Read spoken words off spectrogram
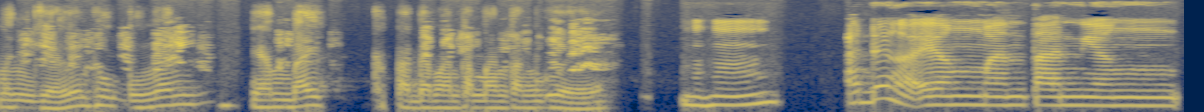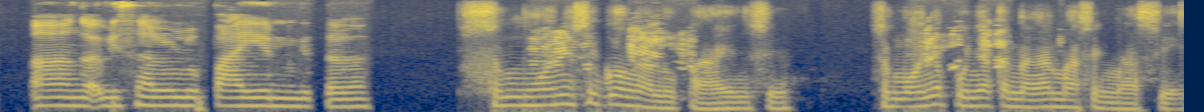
menjalin hubungan yang baik kepada mantan-mantan gue. Mhm. ada nggak yang mantan yang eh, nggak bisa lu lupain gitu loh? Semuanya sih gue nggak lupain sih. Semuanya punya kenangan masing-masing.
